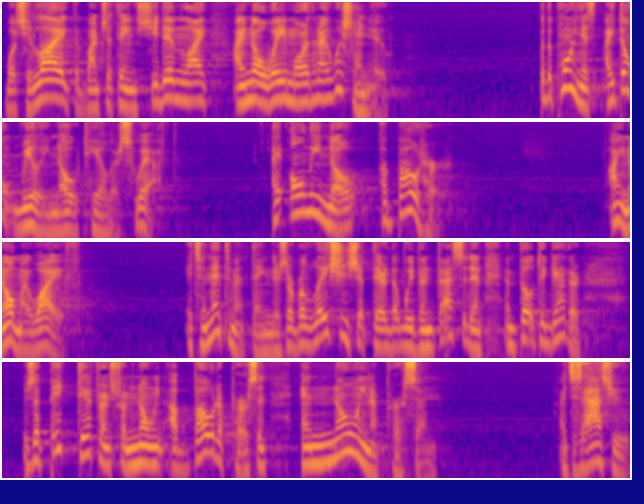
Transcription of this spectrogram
what she liked, a bunch of things she didn't like. I know way more than I wish I knew. But the point is, I don't really know Taylor Swift. I only know about her. I know my wife. It's an intimate thing. There's a relationship there that we've invested in and built together. There's a big difference from knowing about a person and knowing a person. I just ask you,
